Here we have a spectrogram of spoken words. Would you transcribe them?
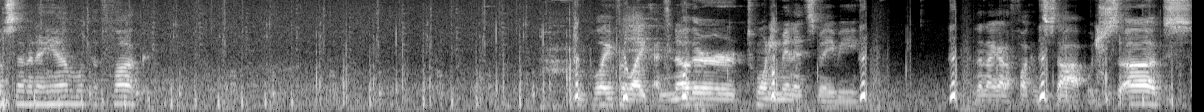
Man, 9.07 a.m.? What the fuck? I can play for like another 20 minutes maybe. And then I gotta fucking stop, which sucks.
